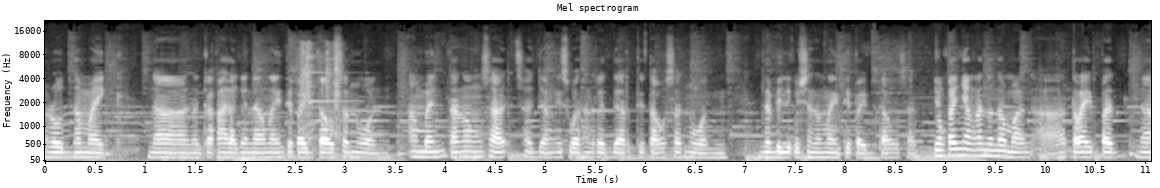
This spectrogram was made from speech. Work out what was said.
Rode na mic na nagkakahalaga ng 95,000 won. Ang benta nung sa sadyang is 130,000 won. Nabili ko siya ng 95,000. Yung kanyang ano naman, ah, tripod na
